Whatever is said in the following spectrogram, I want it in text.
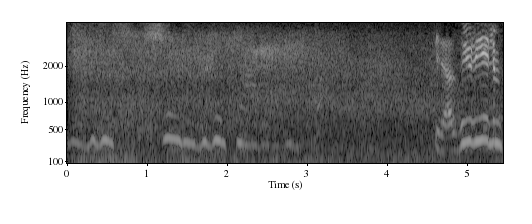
Şimdi bugün. Biraz yürüyelim.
